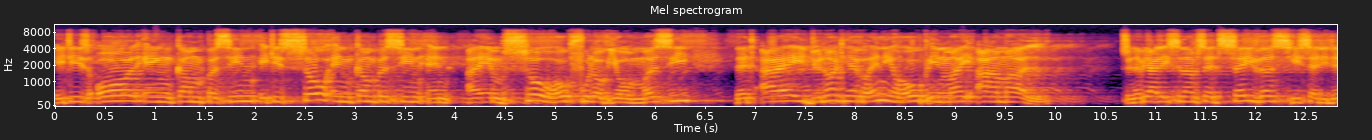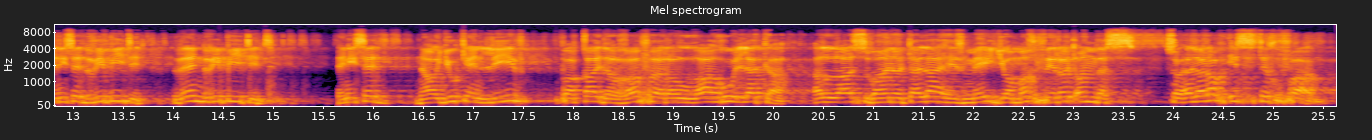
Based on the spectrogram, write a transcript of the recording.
it is all encompassing, it is so encompassing and I am so hopeful of your mercy that I do not have any hope in my amal. So Nabi alayhi said, say this, he said it. Then he said, repeat it. Then repeat it. Then he said, now you can leave. فَقَدْ غَفَرَ اللَّهُ لَكَ Allah subhanahu wa ta'ala has made your maghfirat on this. So a lot of istighfar.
